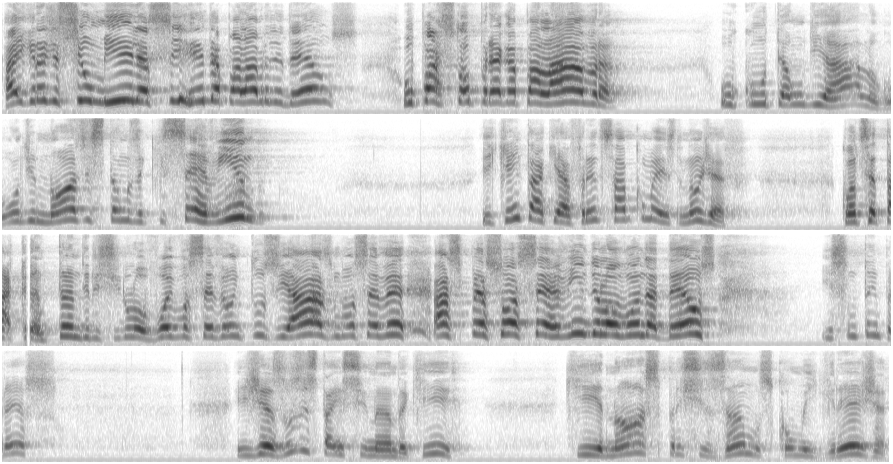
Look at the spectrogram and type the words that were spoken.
A igreja se humilha, se rende à palavra de Deus. O pastor prega a palavra. O culto é um diálogo, onde nós estamos aqui servindo. E quem está aqui à frente sabe como é isso, não, Jeff? Quando você está cantando, ele se louvou e você vê o entusiasmo, você vê as pessoas servindo e louvando a Deus, isso não tem preço. E Jesus está ensinando aqui que nós precisamos, como igreja,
